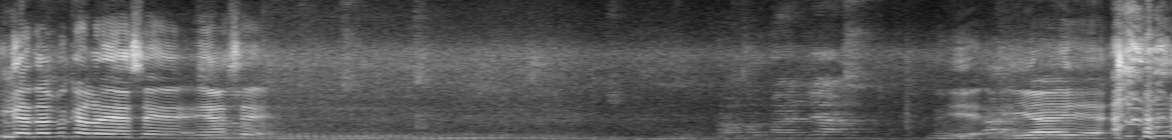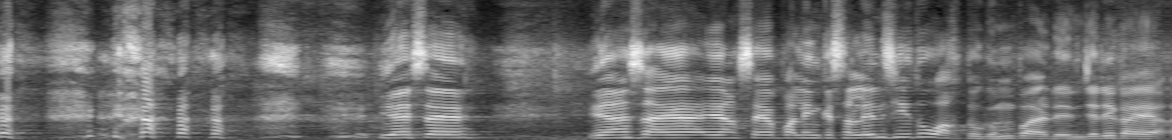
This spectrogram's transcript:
Enggak tapi kalau yang saya yang saya Iya iya iya. ya saya yang saya yang saya paling keselin sih itu waktu gempa dan jadi kayak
